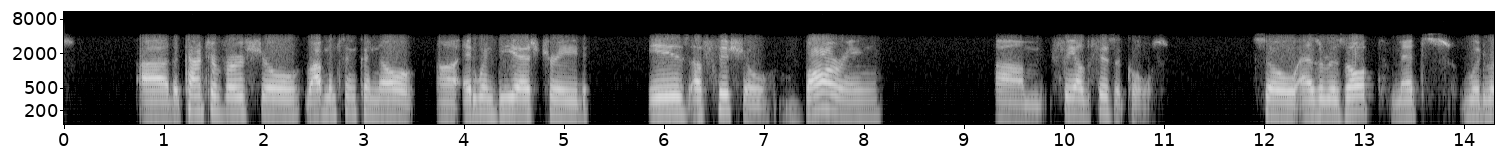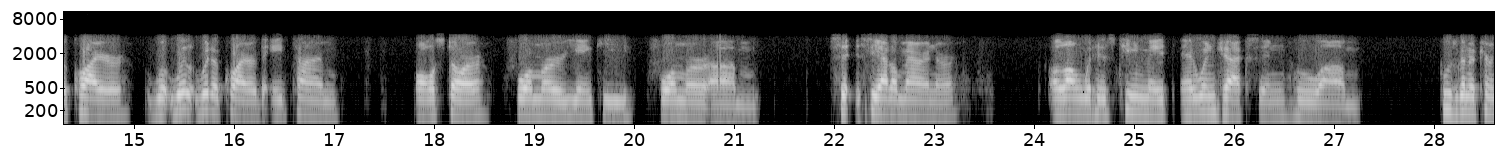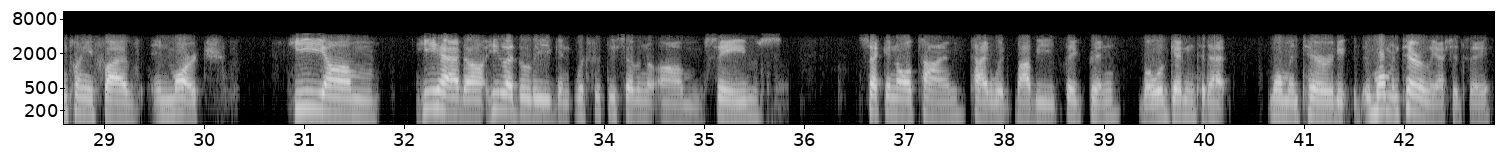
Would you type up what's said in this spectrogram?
uh, the controversial Robinson Cano uh, Edwin Diaz trade is official, barring um, failed physicals. So as a result, Mets would require would, would acquire the eight-time All-Star, former Yankee, former um, Se- Seattle Mariner, along with his teammate Edwin Jackson, who um, who's going to turn 25 in March. He um he had uh, he led the league in, with 57 um, saves, second all time, tied with Bobby Thigpen. But we'll get into that momentarily. Momentarily, I should say.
